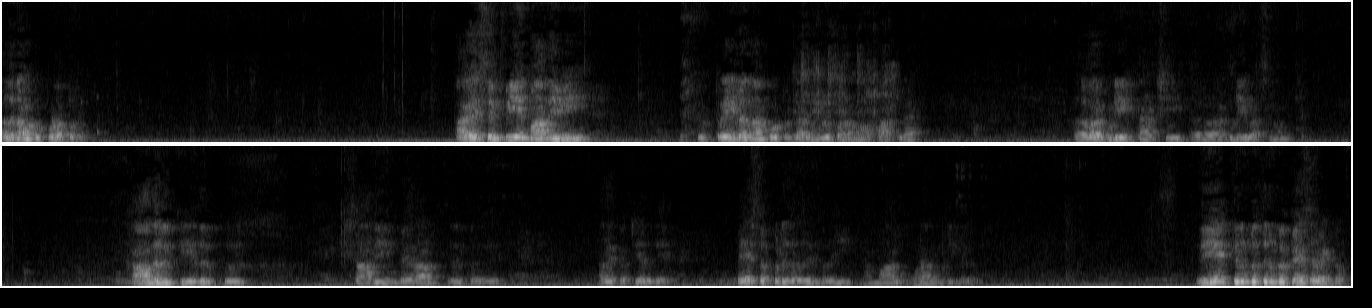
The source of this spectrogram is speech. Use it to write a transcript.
அது நமக்கு புலப்படும். ஆகவே செம்பியன் மாதேவி ஒரு ட்ரெயிலர் தான் போட்டிருக்காரு முழு படம் நம்ம பார்க்கல. அதில் வரக்கூடிய காட்சி அதில் வரக்கூடிய வசனம். காதலுக்கு எதிர்ப்பு சாதியின் பெயரால் இருக்கிறது. அதை பற்றி அதில் பேசப்படுகிறது என்பதை நம்மால் உணர முடிகிறது. இதை ஏன் திரும்ப திரும்ப பேச வேண்டும்?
